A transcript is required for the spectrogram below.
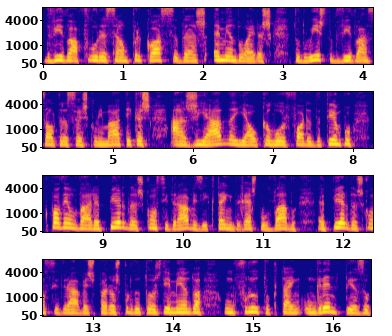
devido à floração precoce das amendoeiras. Tudo isto devido às alterações climáticas, à geada e ao calor fora de tempo, que podem levar a perdas consideráveis e que têm, de resto, levado a perdas consideráveis para os produtores de amêndoa, um fruto que tem um grande peso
